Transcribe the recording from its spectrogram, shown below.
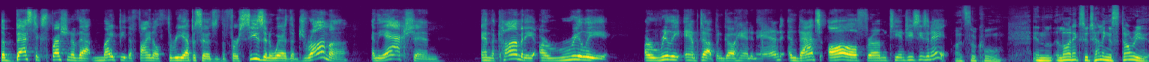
the best expression of that might be the final three episodes of the first season where the drama and the action and the comedy are really are really amped up and go hand in hand and that's all from TNG season 8. Oh, it's so cool. In Lower Decks, you're telling a story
